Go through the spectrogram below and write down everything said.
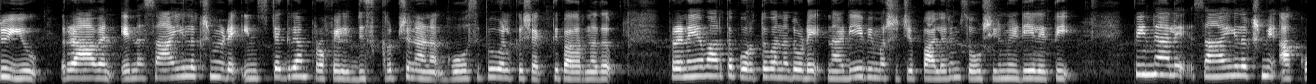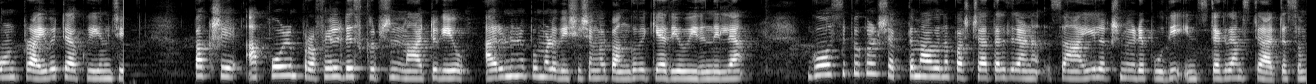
to you raven എന്ന സായി ലക്ഷ്മിയുടെ ഇൻസ്റ്റഗ്രാം പ്രൊഫൈൽ ഡിസ്ക്രിപ്ഷനാണ് ഗോസിപ്പുകൾക്ക് ശക്തി പകർന്നത്. പ്രണയവാർത്ത പുറത്തു വന്നതോടെ നടിയെ വിമർശിച്ച് പലരും സോഷ്യൽ മീഡിയയിലെത്തി. പിന്നാലെ സായി ലക്ഷ്മി അക്കൗണ്ട് പ്രൈവറ്റ് ആക്കുകയും ചെയ്തു. പക്ഷേ അപ്പോഴും പ്രൊഫൈൽ ഡിസ്ക്രിപ്ഷൻ മാറ്റുകയോ അരുണിനൊപ്പമുള്ള വിശേഷങ്ങൾ പങ്കുവയ്ക്കാതെയോ ഇരുന്നില്ല. ഗോസിപ്പുകൾ ശക്തമാകുന്ന പശ്ചാത്തലത്തിലാണ് സായി ലക്ഷ്മിയുടെ പുതിയ ഇൻസ്റ്റാഗ്രാം സ്റ്റാറ്റസും.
